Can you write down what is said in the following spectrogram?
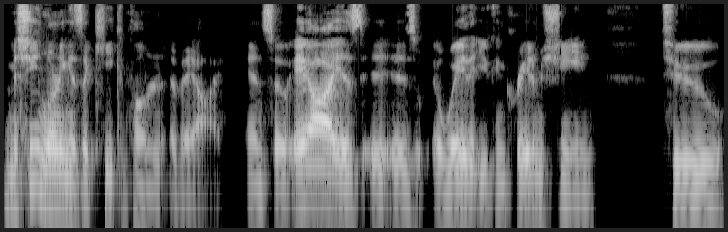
machine learning is a key component of AI, and so AI is is a way that you can create a machine to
